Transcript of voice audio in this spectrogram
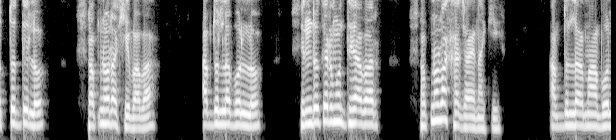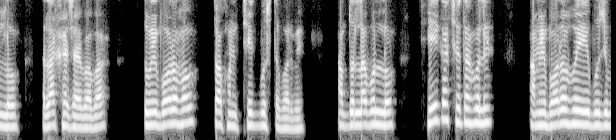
উত্তর দিল, স্বপ্ন রাখি বাবা। আব্দুল্লাহ বলল, সিন্ধুকের মধ্যে আবার স্বপ্ন রাখা যায় নাকি? আব্দুল্লাহর মা বলল, রাখা যায় বাবা। তুমি বড় হও, তখন ঠিক বুঝতে পারবে। আব্দুল্লাহ বলল, ঠিক আছে তাহলে, আমি বড় হয়েই বুঝব।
